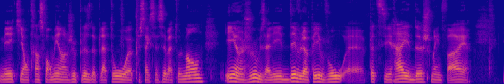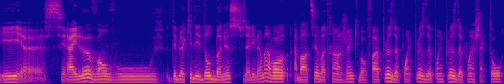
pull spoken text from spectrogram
mais qui ont transformé en jeu plus de plateaux, euh, plus accessible à tout le monde. Et un jeu où vous allez développer vos euh, petits rails de chemin de fer. Et euh, ces rails-là vont vous débloquer d'autres bonus. Vous allez vraiment avoir à bâtir votre engin qui va vous faire plus de points, plus de points, plus de points à chaque tour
